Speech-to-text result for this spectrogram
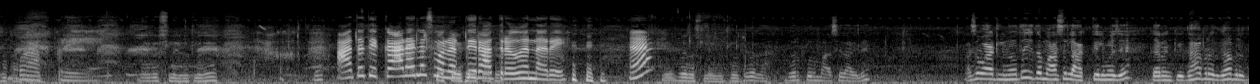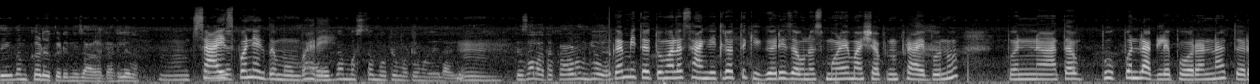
बापरे. आता ते काढायलाच मला ते रात्र होणार आहे. भरपूर मासे लागले. असं वाटलं नव्हतं इथं मासे लागतील म्हणजे. कारण की घाबरत घाबरत एकदम कडकडीने जाळं टाकलेलं. साईज पण एकदम भारी एकदम मस्त मोठे मोठे मळे लागले. ते चला आता काढून बघा मी तर तुम्हाला सांगितलं होतं की घरी जाऊनच मुळे मासे आपण फ्राय बनवू. पण आता भूक पण लागले पोरांना तर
